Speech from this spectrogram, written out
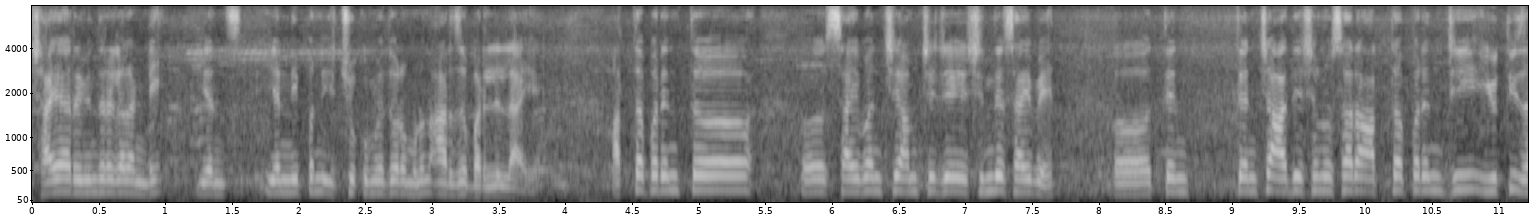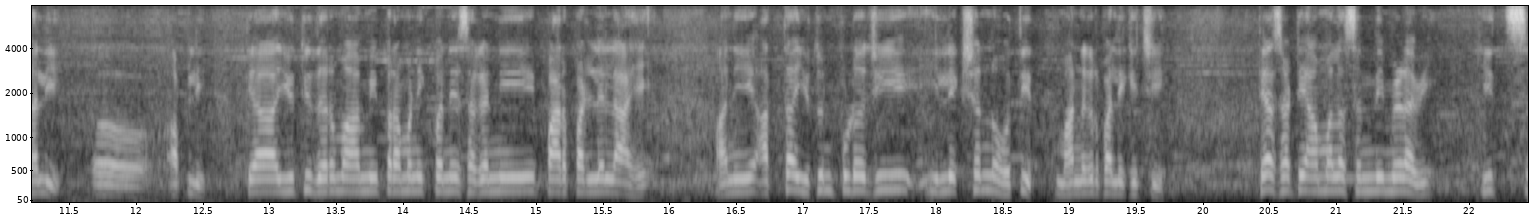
छाया रवींद्र गलांडे यांच यांनी पण इच्छुक उमेदवार म्हणून अर्ज भरलेला आहे. आत्तापर्यंत साहेबांचे आमचे जे शिंदे साहेब आहेत त्यां त्यांच्या आदेशानुसार आत्तापर्यंत जी युती झाली आपली त्या युती धर्म आम्ही प्रामाणिकपणे सगळ्यांनी पार पाडलेला आहे. आणि आत्ता इथून पुढं जी इलेक्शन होती महानगरपालिकेची त्यासाठी आम्हाला संधी मिळावी हीच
